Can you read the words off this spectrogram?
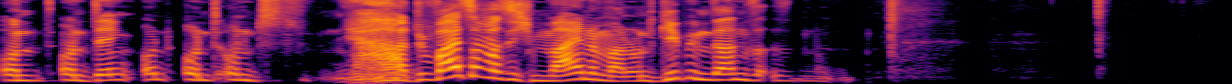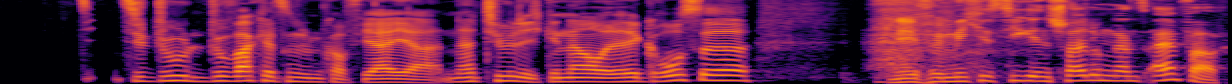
und, und denk, und, und, und, ja, du weißt doch, was ich meine, Mann, und gib ihm dann. Du, du wackelst mit dem Kopf, ja, ja, natürlich, genau. Der große. Nee, für mich ist die Entscheidung ganz einfach.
